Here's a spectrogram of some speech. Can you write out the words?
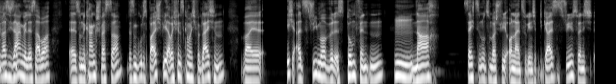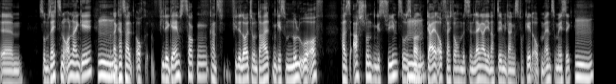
was ich sagen will, ist aber, äh, so eine Krankenschwester, das ist ein gutes Beispiel, aber ich finde, das kann man nicht vergleichen, weil ich als Streamer würde es dumm finden, Mhm. nach 16 Uhr zum Beispiel online zu gehen. Ich habe die geilsten Streams, wenn ich ähm, so um 16 Uhr online gehe. Mhm. Und dann kannst du halt auch viele Games zocken, kannst viele Leute unterhalten, gehst um 0 Uhr off, hattest acht Stunden gestreamt, so das war Mhm. geil, auch vielleicht auch ein bisschen länger, je nachdem, wie lange das noch geht, Open End so mäßig. Mhm.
